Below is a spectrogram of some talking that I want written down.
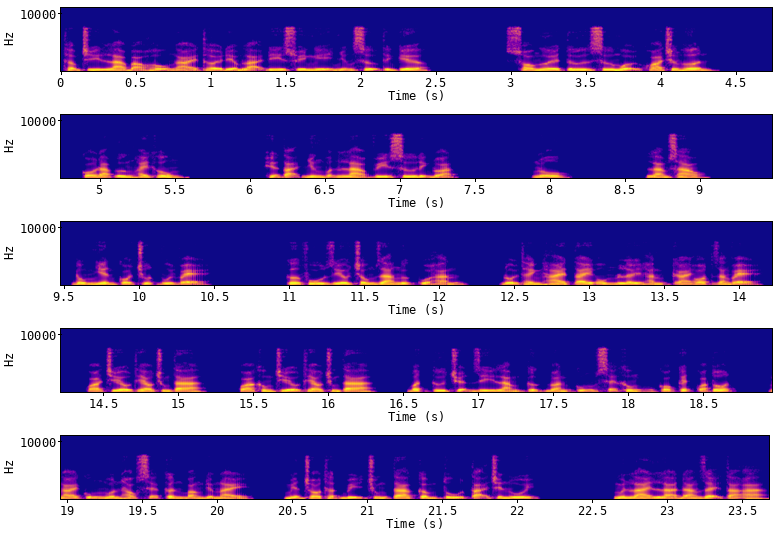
thậm chí là bảo hộ ngài thời điểm lại đi suy nghĩ những sự tình kia. So ngươi tứ sư muội khoa trương hơn, có đáp ứng hay không? Hiện tại nhưng vẫn là vi sư định đoạt. Nô, làm sao? Đông nhiên có chút vui vẻ. Cơ phủ diêu chống ra ngực của hắn, đổi thành hai tay ôm lấy hắn cái hót dáng vẻ, quá chiều theo chúng ta, quá không chiều theo chúng ta, bất cứ chuyện gì làm cực đoan cũng sẽ không có kết quả tốt, ngài cũng muốn học sẽ cân bằng điểm này, miễn cho thật bị chúng ta cầm tù tại trên núi. Nguyên lai là đang dạy ta a.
